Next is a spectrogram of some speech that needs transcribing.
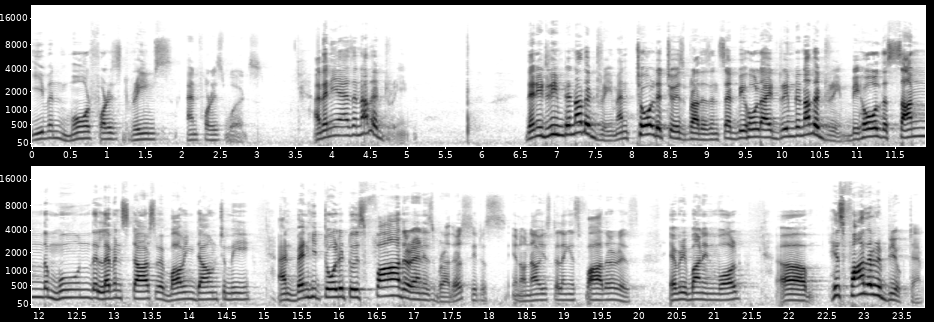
even more for his dreams and for his words. And then he has another dream. Then he dreamed another dream and told it to his brothers and said, Behold, I dreamed another dream. Behold, the sun, the moon, the eleven stars were bowing down to me. And when he told it to his father and his brothers, it was, you know, now he's telling his father, his everyone involved, uh, his father rebuked him.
